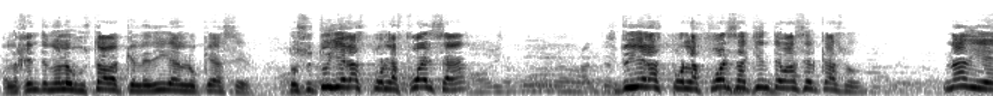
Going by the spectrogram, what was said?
A la gente no le gustaba que le digan lo que hacer. Entonces, si tú llegas por la fuerza, si tú llegas por la fuerza, ¿quién te va a hacer caso? Nadie.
